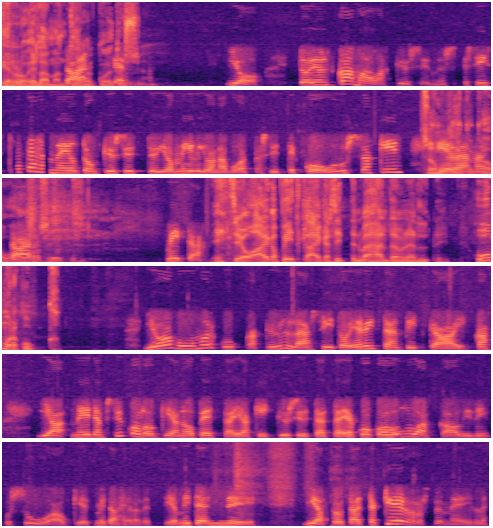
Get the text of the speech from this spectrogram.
Kerro elämän tarkoitus. Joo, toi on kamala kysymys. Siis tätähän meiltä on kysytty jo miljoona vuotta sitten koulussakin. Se on elämän tarkoitus. Mitä? Et se on aika pitkä aika sitten vähän tämmöinen huumorkukka. Joo, huumorkukka, kyllä. Siitä on erittäin pitkä aika. Ja meidän psykologian opettajakin kysyi tätä ja koko luokka oli niin kuin suu auki, että mitä helvettiä, miten ne. Ja tota, että kerro se meille.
